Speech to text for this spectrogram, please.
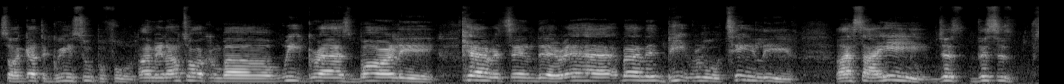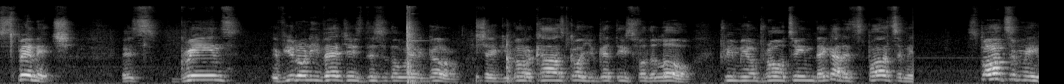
So I got the green superfood. I mean, I'm talking about wheatgrass, barley, carrots in there. It had man, it beetroot, tea leaf, acai. Just this is spinach. It's greens. If you don't eat veggies, this is the way to go. Shake. You go to Costco, you get these for the low. Premium protein. They gotta sponsor me. Sponsor me.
